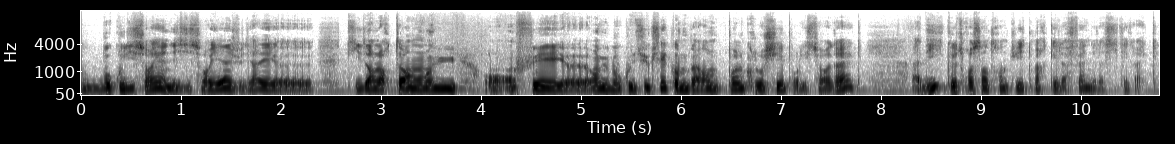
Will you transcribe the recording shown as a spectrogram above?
beaucoup d'historiens, des historiens, je dirais, euh, qui dans leur temps ont eu, euh, ont eu beaucoup de succès, comme par exemple Paul Clocher pour l'histoire grecque, a dit que 338 marquait la fin de la cité grecque.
